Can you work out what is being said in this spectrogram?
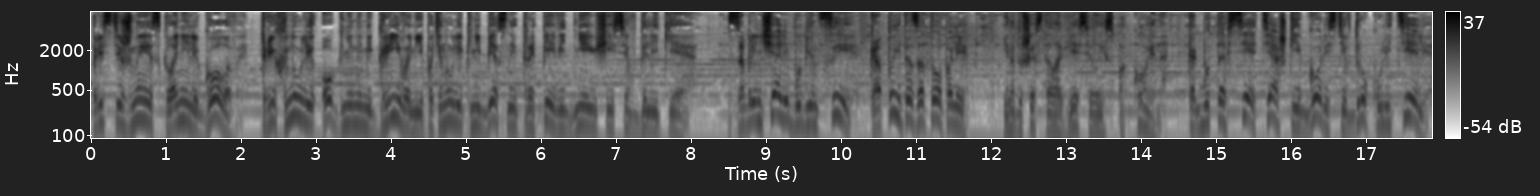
Престижные склонили головы, тряхнули огненными гривами и потянули к небесной тропе, виднеющейся вдалеке. Забринчали бубенцы, копыта затопали, и на душе стало весело и спокойно, как будто все тяжкие горести вдруг улетели,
